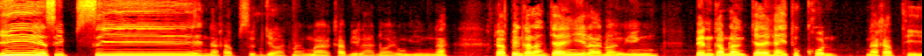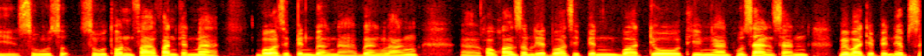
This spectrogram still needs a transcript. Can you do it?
24นะครับ สุดยอดมากๆครับอีหลาน้อยองอิงนะก็เป็นกำลังใจให้อีหลาน้อยองอิง เป็นกำลังใจให้ทุกคนนะครับ ที่สู่สู่ทนฟ้าฟันกันมาบ่ว่าสิเป็นเบื้องหน้าเบื้องหลังอของความสำเร็จบ่ว่าสิเป็นบอสโจทีมงานผู้สร้างสรรค์ ไม่ว่าจะเป็น FC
